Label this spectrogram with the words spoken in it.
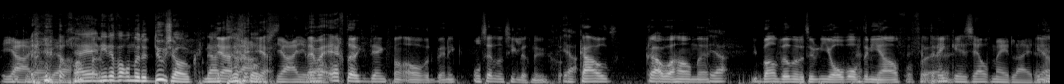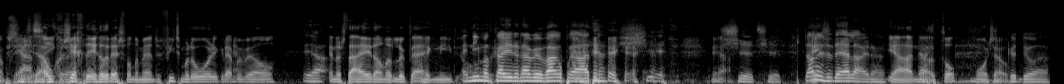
Ja, Ik ja, wel. Ja, in ieder geval onder de douche ook, na Ja, terugkomst. Ja, Nee, maar echt dat ik denk van, oh wat ben ik ontzettend zielig nu. Ja. Koud, koude handen. Ja. Die band wil er natuurlijk niet op of er niet af. Of, eh, Verdrinken in zelfmedelijden. Ja, precies. Ja, Ja, ook gezegd tegen de rest van de mensen, fiets maar door, ik red me wel. Ja. En dan sta je dan, dat lukt eigenlijk niet. En niemand kan je daarna weer warm praten. Ja. Shit. Ja. Shit, shit. Dan is het de airliner. Ja, nou Echt. top. Mooi zo. kunt door.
